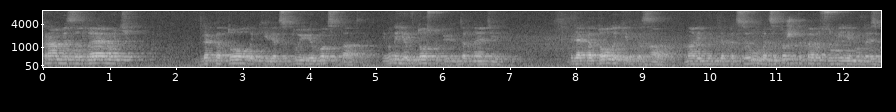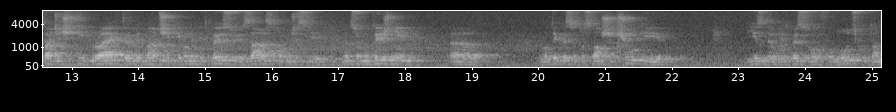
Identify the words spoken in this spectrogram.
Храми заберуть для католиків, я цитую його цитати, і вони є в доступі в інтернеті. Для католиків казав, навіть не для ПЦУ, ми це теж тепер розуміємо, десь бачачи ті проекти об'єднавчі, які вони підписують зараз, в тому числі на цьому тижні. Е, Владика Святослав Шевчук і їздив, підписував у Луцьку там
